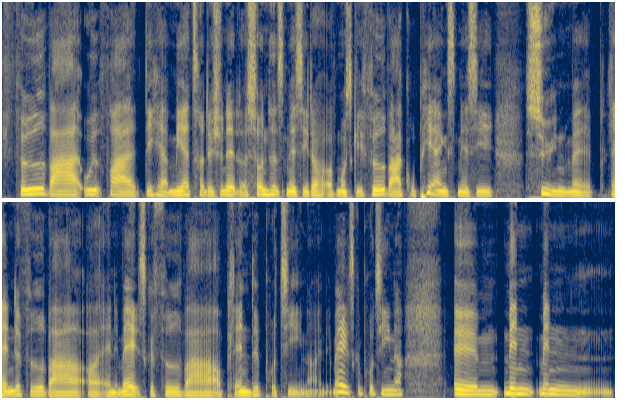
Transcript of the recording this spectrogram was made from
fødevarer ud fra det her mere traditionelle og sundhedsmæssigt og, og måske fødevaregrupperingsmæssige syn med plantefødevarer og animalske fødevarer og planteproteiner og animalske proteiner. Øhm, men, men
